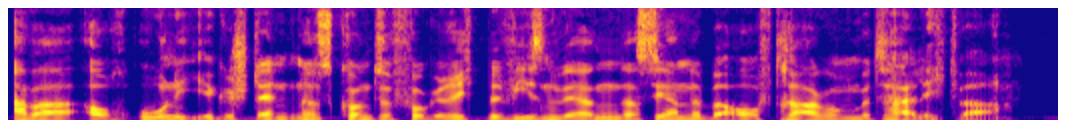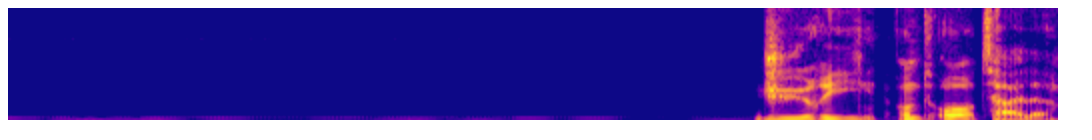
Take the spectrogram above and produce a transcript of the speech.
Aber auch ohne ihr Geständnis konnte vor Gericht bewiesen werden, dass sie an der Beauftragung beteiligt war. Jury und Urteile.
